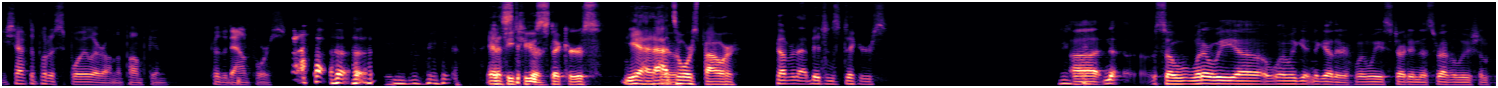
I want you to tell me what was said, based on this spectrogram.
You should have to put a spoiler on the pumpkin for the downforce. and a Fifty-two sticker. stickers. Yeah, that's Yeah. horsepower. Cover that bitch in stickers. Uh, no, so when are we? Uh, when are we getting together? When are we starting this revolution?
